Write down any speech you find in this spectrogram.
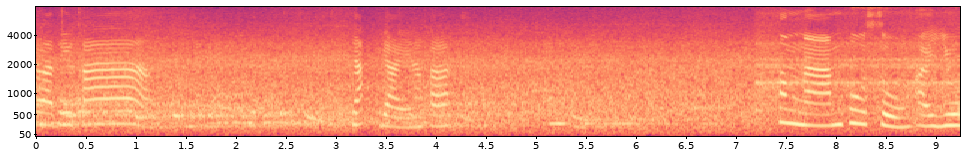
สวัสดีค่ะ ยักษ์ใหญ่นะคะ ห้องน้ำผู้สูงอายุ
